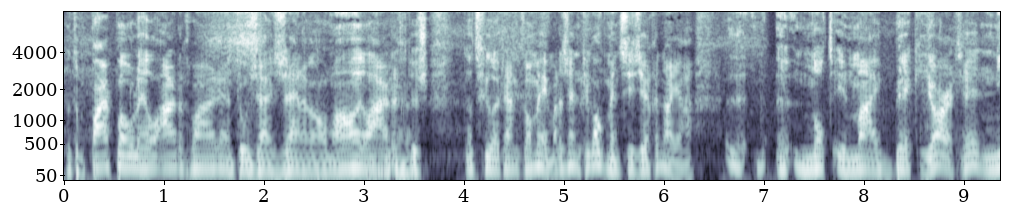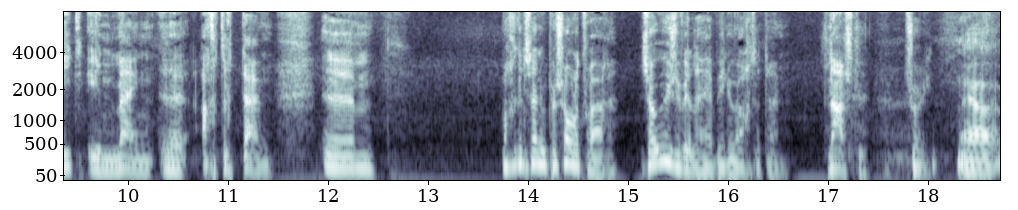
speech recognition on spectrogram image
dat een paar Polen heel aardig waren. En toen zei ze, ze zijn er allemaal heel aardig. Dus dat viel uiteindelijk wel mee. Maar er zijn natuurlijk ook mensen die zeggen... nou ja, eh, eh, not in my backyard. Hè? Niet in mijn eh, achtertuin. Ehm, mag ik het aan u persoonlijk vragen? Zou u ze willen hebben in uw achtertuin? Naast u. Sorry. Nou ja,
